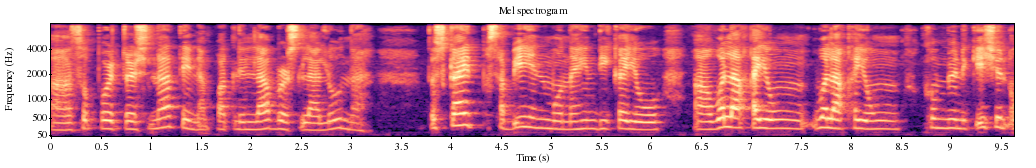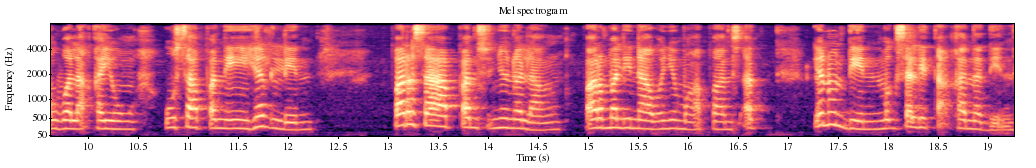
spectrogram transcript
uh, supporters natin, ng Patlin lovers lalo na. Tapos kahit sabihin mo na hindi kayo uh, wala kayong wala kayong communication o wala kayong usapan ni Herlin para sa fans nyo na lang para malinawan yung mga fans at ganun din, magsalita ka na din.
